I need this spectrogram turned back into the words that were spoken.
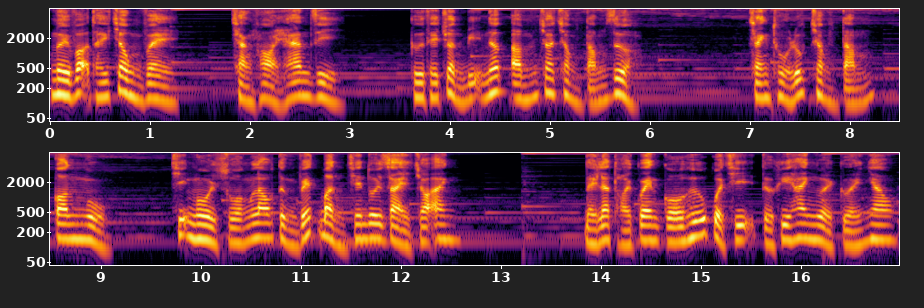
Người vợ thấy chồng về, chẳng hỏi han gì, cứ thế chuẩn bị nước ấm cho chồng tắm rửa. Tranh thủ lúc chồng tắm, con ngủ. Chị ngồi xuống lau từng vết bẩn trên đôi giày cho anh. Đấy là thói quen cố hữu của chị từ khi hai người cưới nhau.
